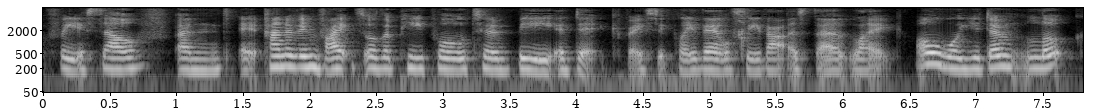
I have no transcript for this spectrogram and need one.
for yourself and it kind of invites other people to be a dick basically. They'll see that as their like oh well you don't look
